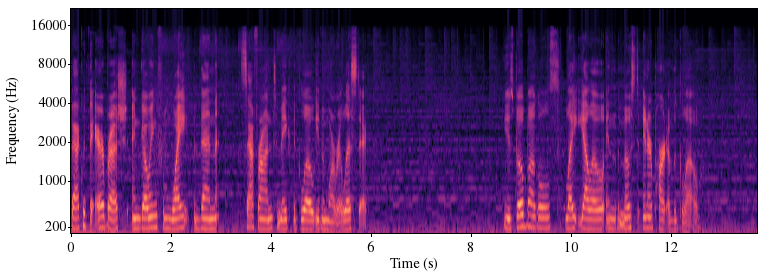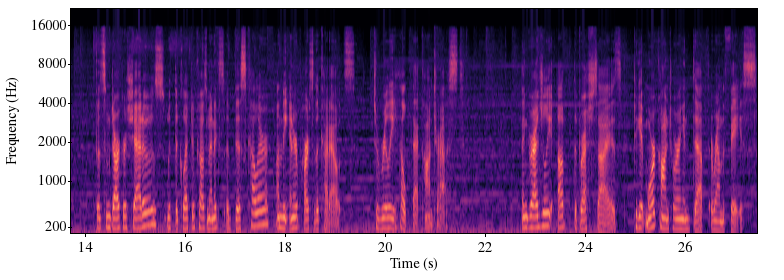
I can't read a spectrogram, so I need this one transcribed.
Back with the airbrush and going from white, then saffron to make the glow even more realistic. Use Beau Muggles light yellow in the most inner part of the glow. Put some darker shadows with the Collective Cosmetics Abyss color on the inner parts of the cutouts to really help that contrast. Then gradually up the brush size to get more contouring and depth around the face.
